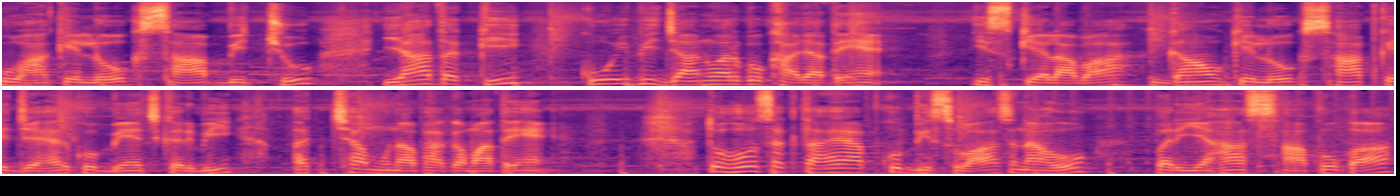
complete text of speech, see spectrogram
वहाँ के लोग सांप, बिच्छू, यहाँ तक कि कोई भी जानवर को खा जाते हैं। इसके अलावा गाँव के लोग सांप के जहर को बेचकर भी अच्छा मुनाफा कमाते हैं। तो हो सकता है आपको विश्वास ना हो, पर यहाँ सांपों का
